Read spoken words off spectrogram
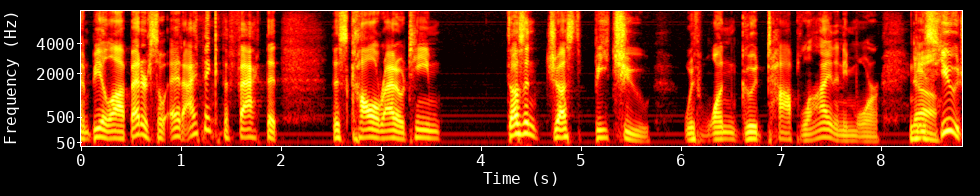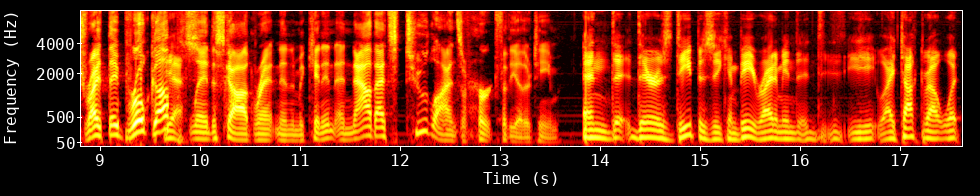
and be a lot better. So Ed, I think the fact that this Colorado team doesn't just beat you with one good top line anymore No. is huge, right? They broke up Yes. Landeskog, Rantanen, and MacKinnon, and now that's two lines of hurt for the other team. and th- they're as deep as he can be, right? I mean, th- I talked about what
